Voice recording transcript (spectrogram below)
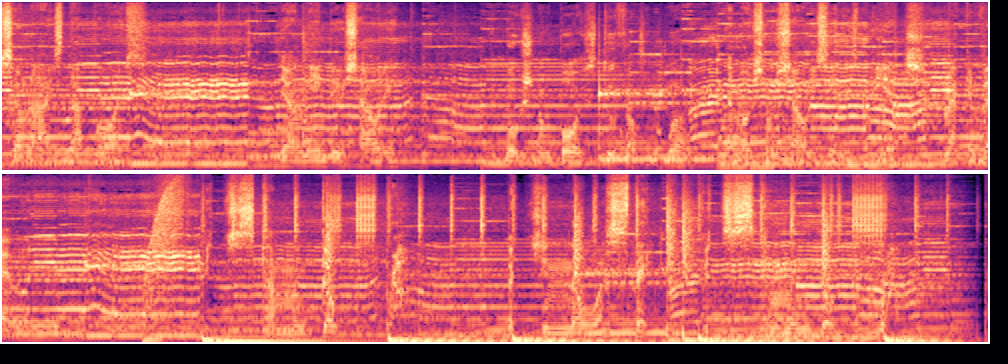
Personalized that voice. Yung Lean shouting. Emotional Boys 2001. Emotional shouties in this bitch. Machiavelli. Bitches come and go, bro. But you know I stay.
